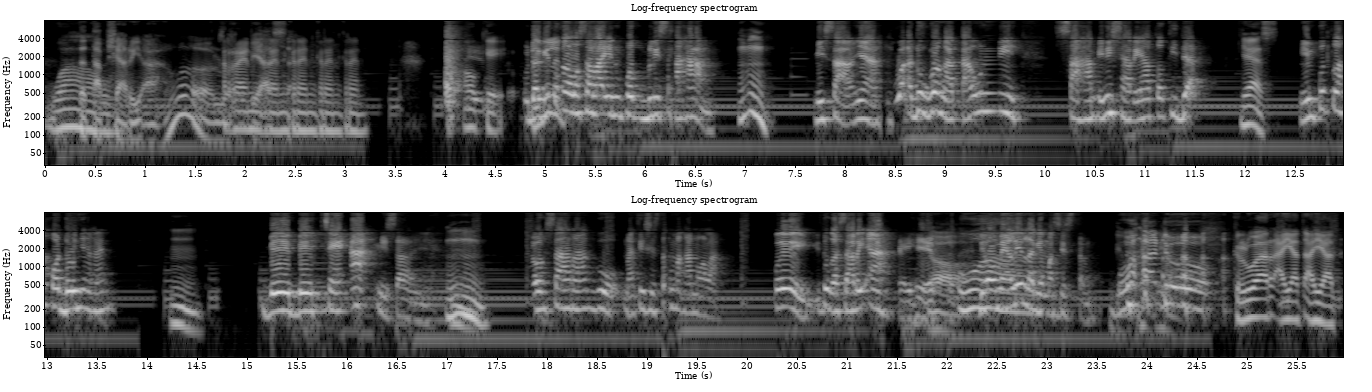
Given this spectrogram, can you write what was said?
Wow. tetap syariah. Wah, luar keren biasa. keren keren keren keren. Oke. udah Jadi gitu kalau salah input beli saham Mm-mm. misalnya gua aduh gua nggak tahu nih saham ini syariah atau tidak Yes. input lah kodenya kan Hmm. BBCA misalnya Mm-mm. Gak usah ragu, nanti sistem akan nolak. Woi, itu gak syariah kayak gitu. Oh. Wah. Diomelin lagi sama sistem. Waduh. Keluar ayat-ayat.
